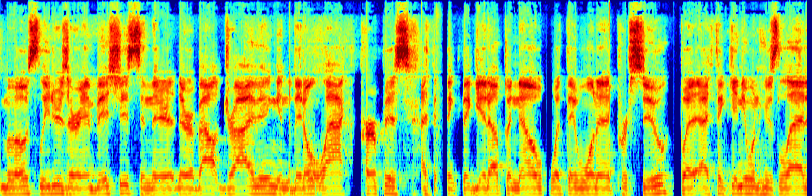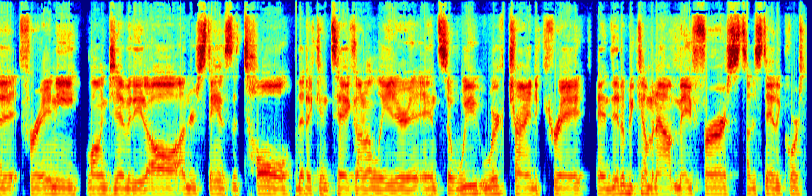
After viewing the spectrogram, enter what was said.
most leaders are ambitious and they're they're about driving and they don't lack purpose. I think they get up and know what they want to pursue. But I think anyone who's led it for any longevity at all understands the toll that it can take on a leader. And so we we're trying to create, and it'll be coming out May 1st. The Stay of the Course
